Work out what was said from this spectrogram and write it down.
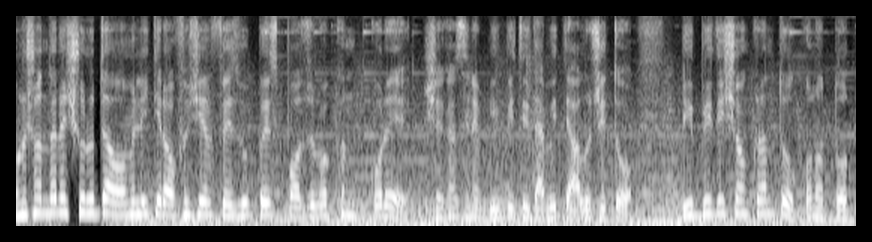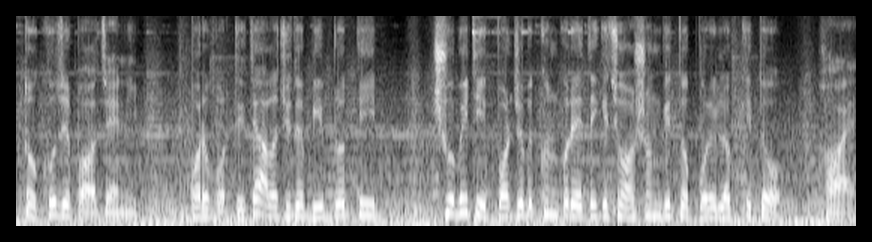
অনুসন্ধানের শুরুতে আওয়ামী লীগের অফিসিয়াল ফেসবুক পেজ পর্যবেক্ষণ করে শেখ হাসিনা বিবৃতি দাবিতে আলোচিত বিবৃতি সংক্রান্ত কোনো তথ্য খুঁজে পাওয়া যায়নি। পরবর্তীতে আলোচিত বিবৃতি ছবিটি পর্যবেক্ষণ করে এতে কিছু অসঙ্গিত পরিলক্ষিত হয়।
